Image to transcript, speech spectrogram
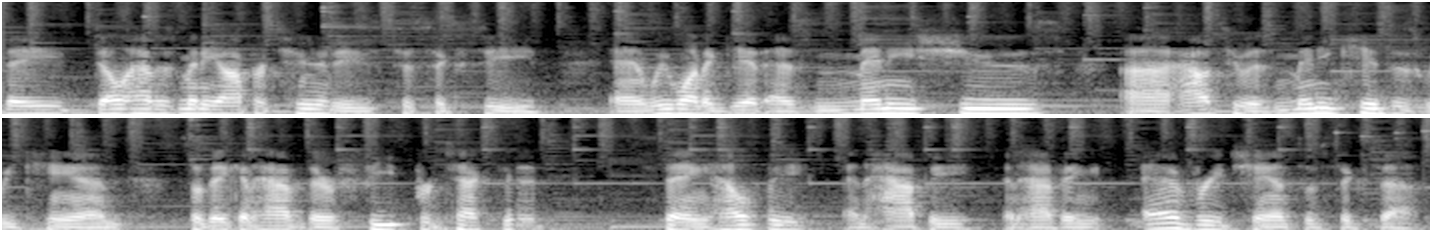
they don't have as many opportunities to succeed. And we want to get as many shoes uh, out to as many kids as we can so they can have their feet protected, staying healthy and happy, and having every chance of success.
